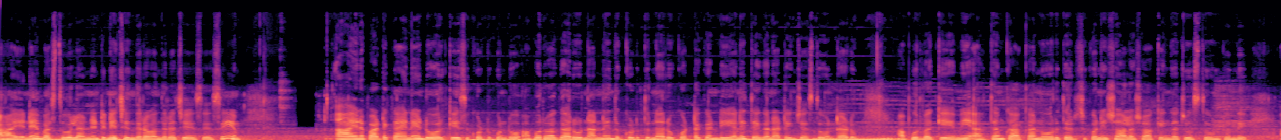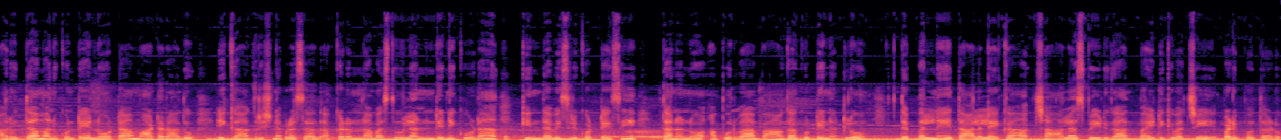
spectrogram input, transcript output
ఆయనే వస్తువులన్నింటినీ చిందరవందర చేసేసి ఆయన పాటికి ఆయనే డోర్ కేసి కొట్టుకుంటూ అపూర్వ గారు నన్నెందుకు కొడుతున్నారు? కొట్టకండి అని తెగ నటించేస్తూ ఉంటాడు. అపూర్వకి ఏమీ అర్థం కాక నోరు తెరుచుకొని చాలా షాకింగ్గా చూస్తూ ఉంటుంది. అరుద్దాం అనుకుంటే నోట మాట రాదు. ఇక కృష్ణప్రసాద్ అక్కడున్న వస్తువులన్నింటినీ కూడా కింద విసిరి కొట్టేసి తనను అపూర్వ బాగా కుట్టినట్లు దెబ్బల్ని తాళలేక చాలా స్పీడ్గా బయటికి వచ్చి పడిపోతాడు.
